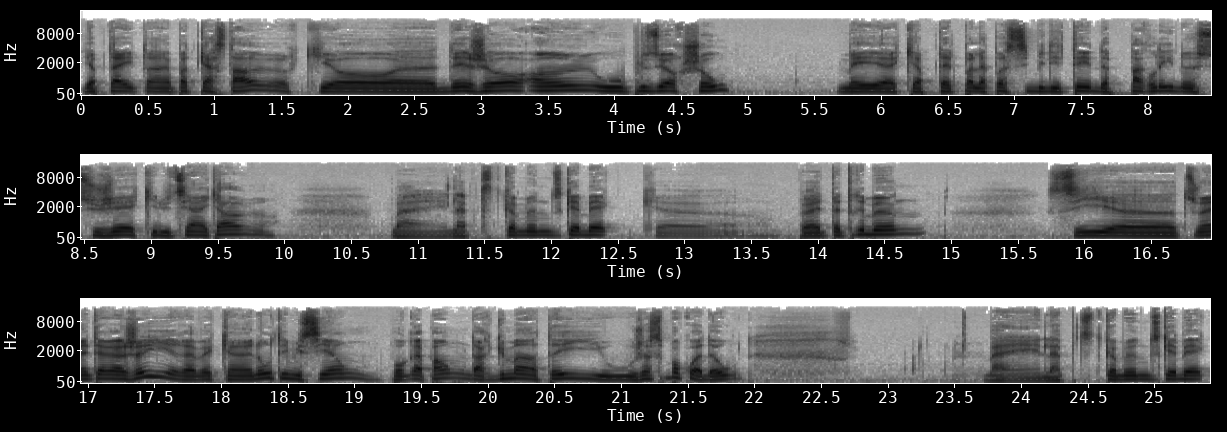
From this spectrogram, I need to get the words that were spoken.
il y a peut-être un podcasteur qui a euh, déjà un ou plusieurs shows, mais euh, qui a peut-être pas la possibilité de parler d'un sujet qui lui tient à cœur. Ben, la petite commune du Québec euh, peut être ta tribune. Si tu veux interagir avec une autre émission pour répondre, argumenter ou je sais pas quoi d'autre, ben la petite commune du Québec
